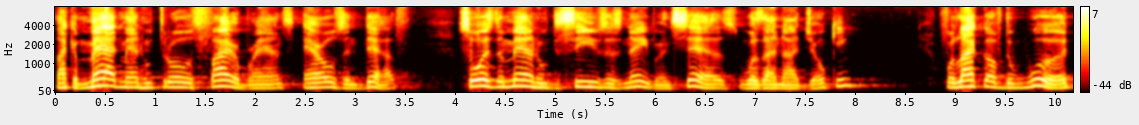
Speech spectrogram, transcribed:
Like a madman who throws firebrands, arrows, and death, so is the man who deceives his neighbor and says, Was I not joking? For lack of the wood,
